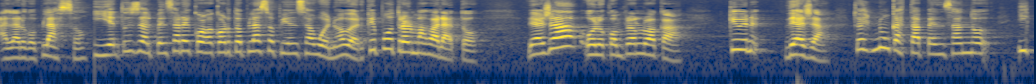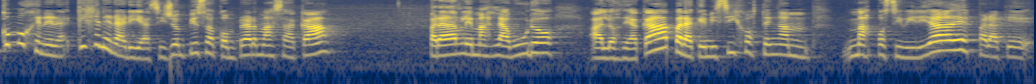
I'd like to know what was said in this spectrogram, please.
a largo plazo. Y entonces al pensar a corto plazo piensa, bueno, a ver, ¿qué puedo traer más barato? ¿De allá o lo comprarlo acá? ¿Qué viene? De allá. Entonces nunca está pensando, ¿y cómo genera, qué generaría si yo empiezo a comprar más acá para darle más laburo a los de acá, para que mis hijos tengan más posibilidades, para que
